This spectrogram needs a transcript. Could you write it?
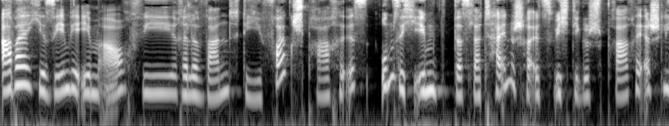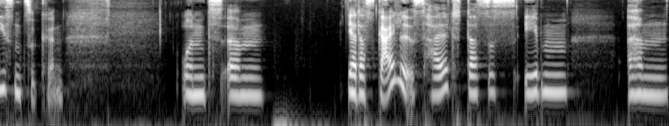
aber hier sehen wir eben auch, wie relevant die Volkssprache ist, um sich eben das Lateinische als wichtige Sprache erschließen zu können. Und ähm, ja, das Geile ist halt, dass es eben ähm,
